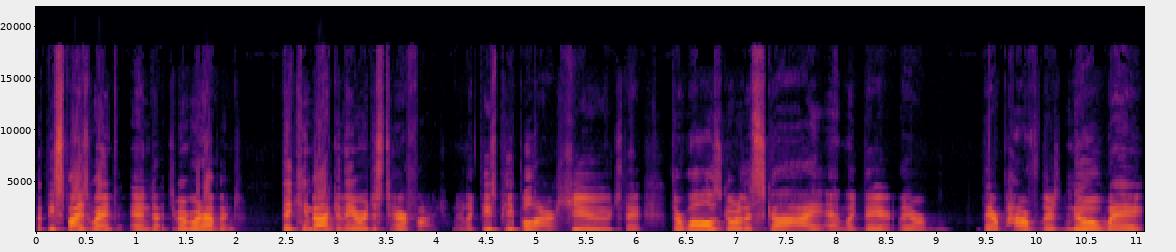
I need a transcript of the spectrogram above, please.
But these spies went, and uh, do you remember what happened? They came back and they were just terrified. And they're like, these people are huge. They, their walls go to the sky, and like they, they, are, they are powerful. There's no way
